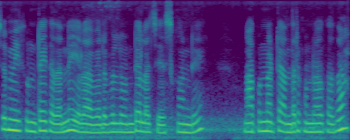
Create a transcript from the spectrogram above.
సో మీకు ఉంటాయి కదండి. ఇలా అవైలబుల్ ఉంటే అలా చేసుకోండి. నాకున్నట్టే అందరికి ఉండవు కదా.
